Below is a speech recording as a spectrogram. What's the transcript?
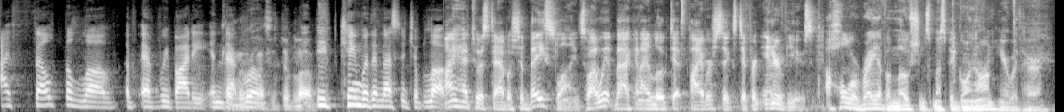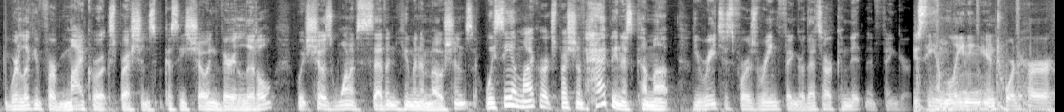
I felt the love of everybody in that room. message of love. It, it came with a message of love. I had to establish a baseline, so I went back and I looked at five or six different interviews. A whole array of emotions must be going on here with her. We're looking for micro expressions because he's showing very little, which shows one of seven human emotions. We see a micro expression of happiness come up. He reaches for his ring finger. That's our commitment finger. You see him leaning in toward her.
